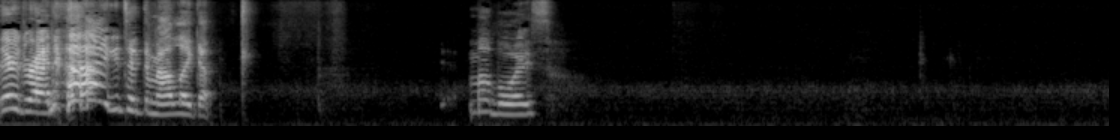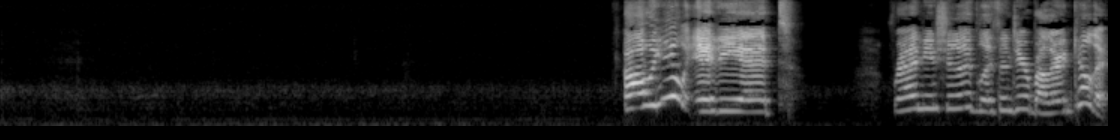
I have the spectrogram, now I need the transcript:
There's Red. you took them out like a... My boys. Oh, you idiot! Rin, you should have listened to your brother and killed it.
